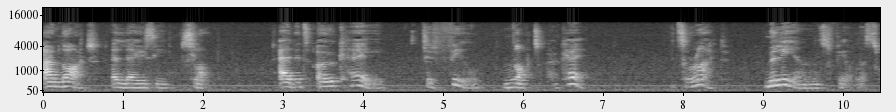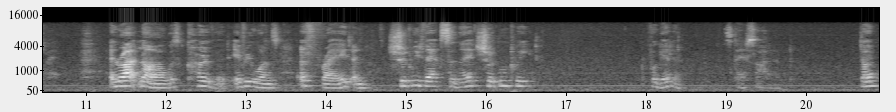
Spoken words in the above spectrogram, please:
I'm not a lazy slop and it's okay to feel not okay. It's alright. Millions feel this way. And right now with COVID, everyone's afraid and should we vaccinate, shouldn't we? Forget it. Stay silent. Don't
